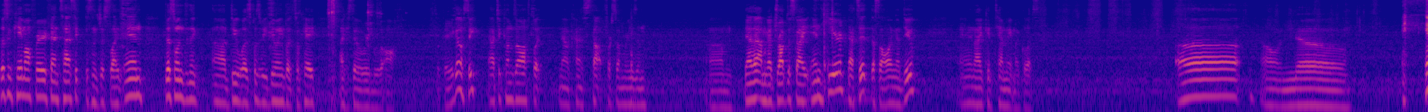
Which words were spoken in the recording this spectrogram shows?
This one came off very fantastic. This one just slide in. This one didn't uh, do what it's supposed to be doing, but it's okay. I can still remove it off. So there you go. See, actually comes off, but now kind of stopped for some reason. Um, now that I'm gonna drop this guy in here. That's it. That's all I'm gonna do and I contaminate my gloves. Uh, oh no.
